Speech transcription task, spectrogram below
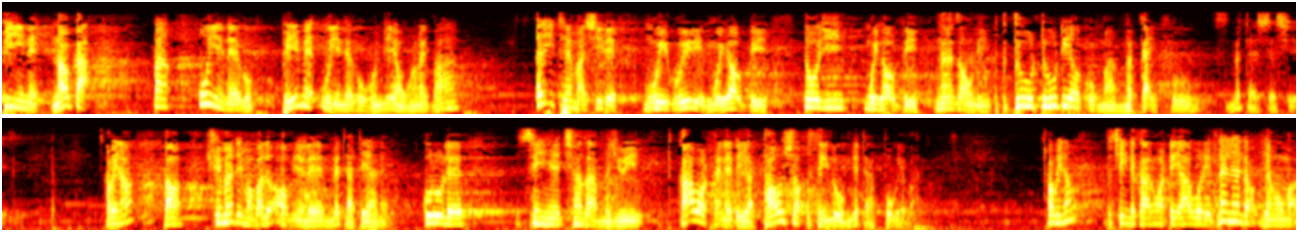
ပြီးနေနောက်ကပန်ဥယျာဉ်တွေကိုဘေးမဲ့ဥယျာဉ်တွေကိုဝင်ပြအောင်ဝင်လိုက်ပါ။အဲ့ဒီထဲမှာရှိတဲ့မွေပွေးတွေမွေဟောက်တွေတော်ကြီးမွေဟောက်တွေငန်းဆောင်တွေဘသူတူတယောက်ကိုမှမကြိုက်ဘူးမေတ္တာဆက်ရှိဟုတ်ပြီနော်။ဟောရှင်မတ်တွေမှာဘာလို့အောင်မြင်လဲမေတ္တာတရားနဲ့ကိုတို့လည်း ဆင်းရဲချမ်းသာမရွေးကားပေါ်ထိုင်တဲ့တရားတောက်လျှောက်အစဉ်လို့မေတ္တာပို့ခဲ့ပါတယ်ဟုတ်ပြီနော်တစ်ချိန်တစ်ခါတော့တရားဝဲတွေလှမ်းလှမ်းတော့ရန်ကုန်မှာ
